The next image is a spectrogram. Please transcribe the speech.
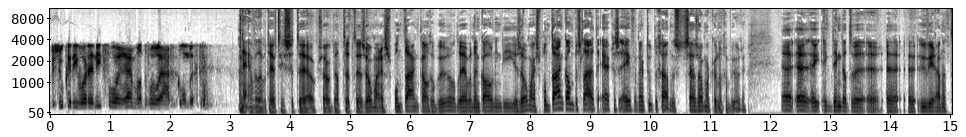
bezoeken die worden niet voor ruim van tevoren aangekondigd. Nee, wat dat betreft is het uh, ook zo dat het uh, zomaar eens spontaan kan gebeuren. Want we hebben een koning die uh, zomaar spontaan kan besluiten ergens even naartoe te gaan. Dus het zou zomaar kunnen gebeuren. ik denk dat we u weer aan het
